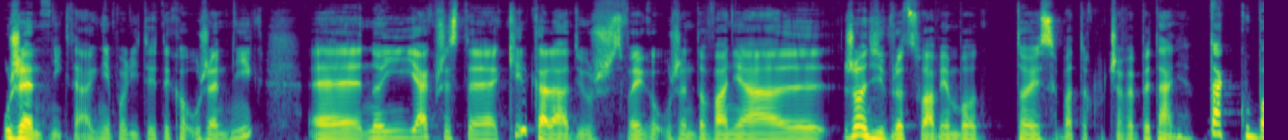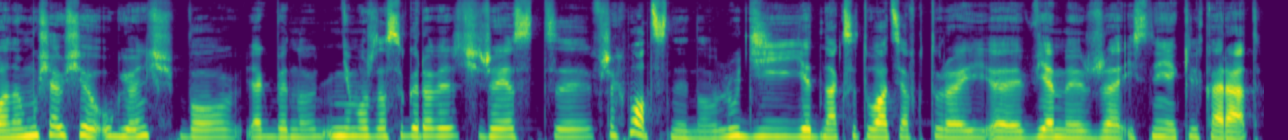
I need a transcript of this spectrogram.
urzędnik, tak? Nie polityk, tylko urzędnik. E, no i jak przez te kilka lat już swojego urzędowania e, rządzi Wrocławiem, bo to jest chyba to kluczowe pytanie. Tak, Kuba, no musiał się ugiąć, bo jakby no, nie można sugerować, że jest wszechmocny. No, ludzi jednak sytuacja, w której wiemy, że istnieje kilka rad,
